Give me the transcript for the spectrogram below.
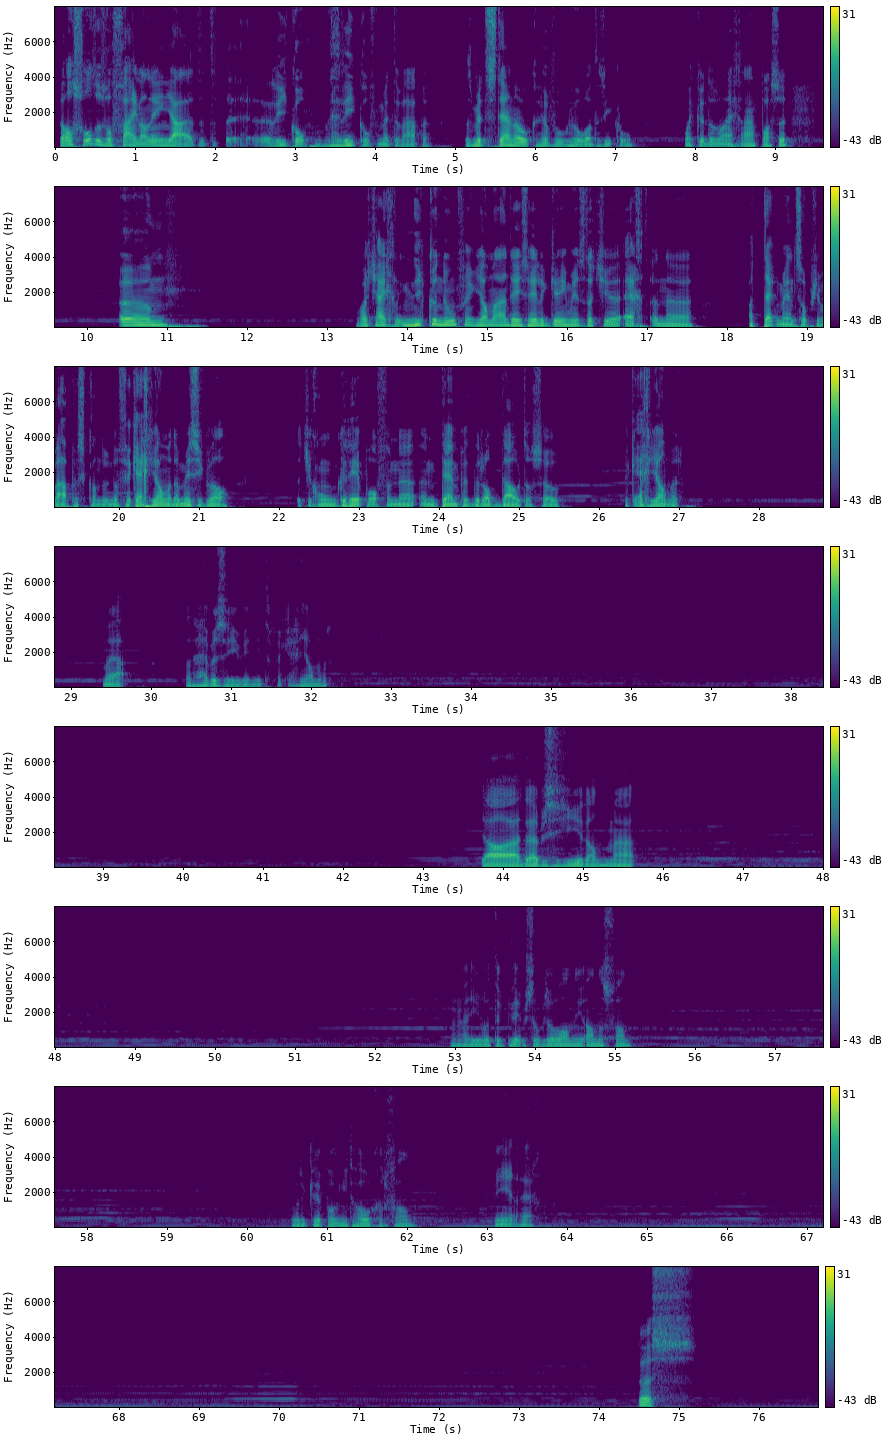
De Alzolt is wel fijn, alleen ja, het, het, het, eh, recall. Recall met de wapen. Dat is met de Stan ook. Heel veel heel wat recall. Maar je kunt het wel echt aanpassen. Ehm wat je eigenlijk niet kunt doen, vind ik jammer aan deze hele game, is dat je echt een eh attackmans op je wapens kan doen. Dat vind ik echt jammer, dat mis ik wel. Dat je gewoon grip of een, eh, een demper erop duwt of zo. Vind ik echt jammer. Maar ja, dat hebben ze hier weer niet. Vind ik echt jammer. Ja, dat hebben ze hier dan, maar... Nee, hier wordt de grip sowieso al niet anders van. Wordt de grip ook niet hoger van. Meer echt. Dus.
